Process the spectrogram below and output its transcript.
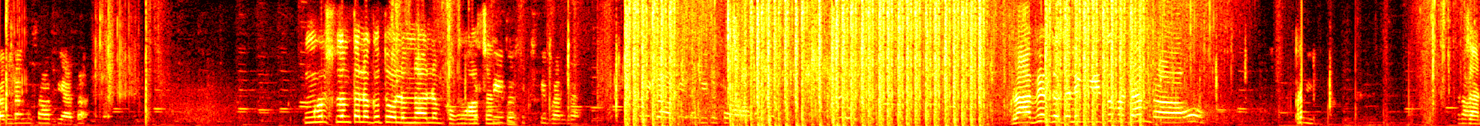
Bandang south yata. Kung Ross lang talaga to, alam na alam ko kung asan 60 to. to 60 banda. Ay, gabi, nandito sa akin. Grabe, ang gagaling nito, madam. Na ako. Uy. Saan?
